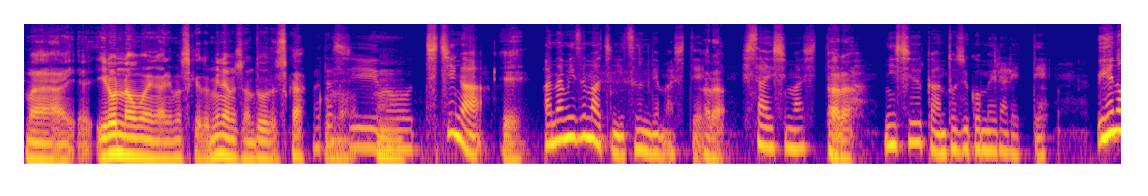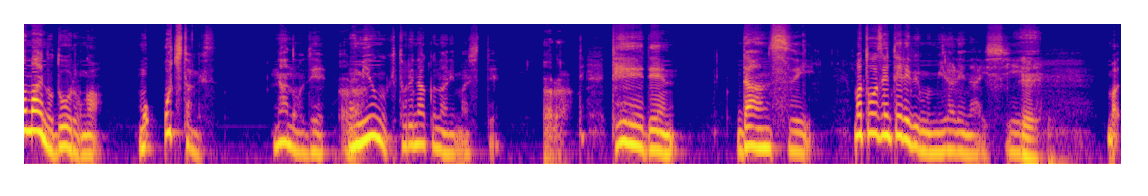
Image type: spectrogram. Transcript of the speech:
まあいろんな思いがありますけど南さんどうですか？私この父がええ。穴水町に住んでまして被災しましてあら。2週間閉じ込められて家の前の道路がもう落ちたんです。なのでも動き取れなくなりまして。停電断水、まあ、当然テレビも見られないし、えまあ、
